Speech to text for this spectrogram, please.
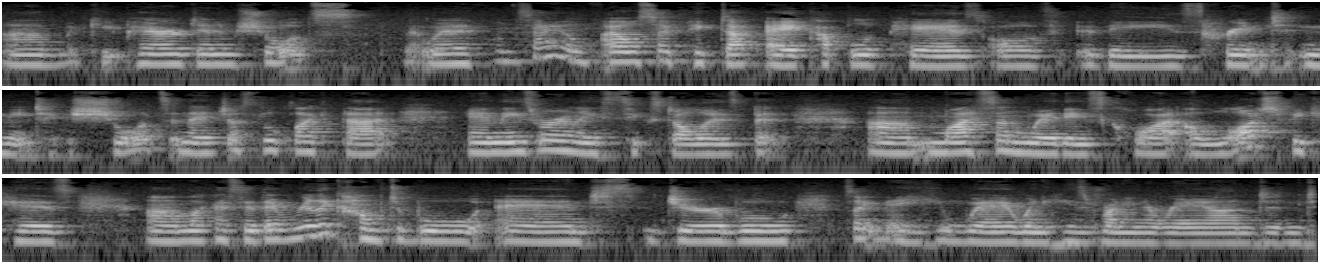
um, a cute pair of denim shorts that were on sale. I also picked up a couple of pairs of these print knit shorts and they just look like that and these were only $6 but um, my son wear these quite a lot because um, like I said they're really comfortable and durable something that he can wear when he's running around and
